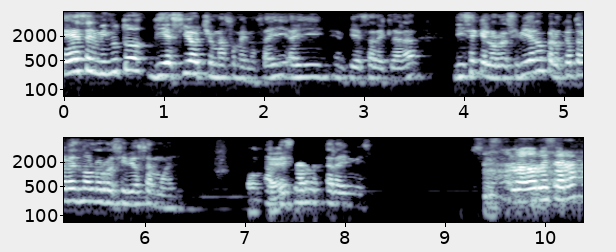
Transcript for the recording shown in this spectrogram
Es el minuto 18 más o menos. Ahí, ahí empieza a declarar. Dice que lo recibieron, pero que otra vez no lo recibió Samuel. Okay. A pesar de estar ahí mismo. Sí. Salvador Becerra.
